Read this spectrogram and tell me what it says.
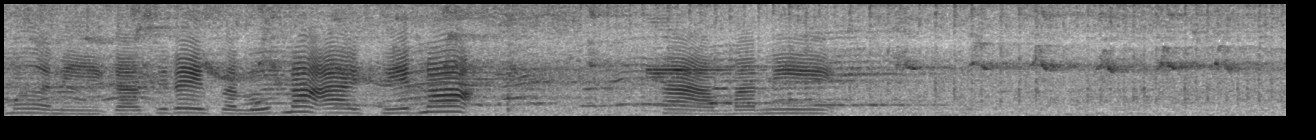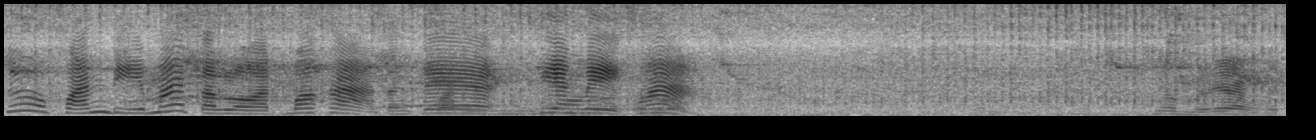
เมื่อนี้ก็สิได้สรุปเนาะไอายซิดเนาะค่ะบัดนี้ คือฝันดีมากตลอดบ่ค่ะ ตั้งแต่เที่ยงเลขมาเนี่ยมันเรื่องเลย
